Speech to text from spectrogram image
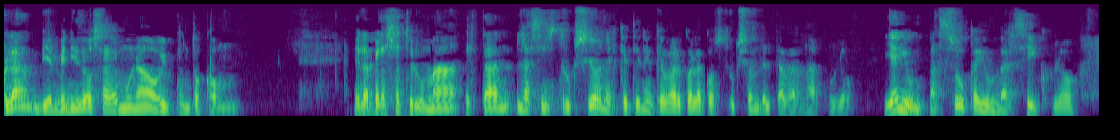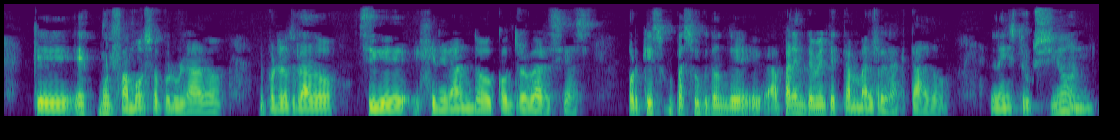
Hola, bienvenidos a emunahoy.com. En la Perashat Terumá están las instrucciones que tienen que ver con la construcción del tabernáculo. Y hay un pasuk, hay un versículo que es muy famoso por un lado y por el otro lado sigue generando controversias porque es un pasuk donde aparentemente está mal redactado. La instrucción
